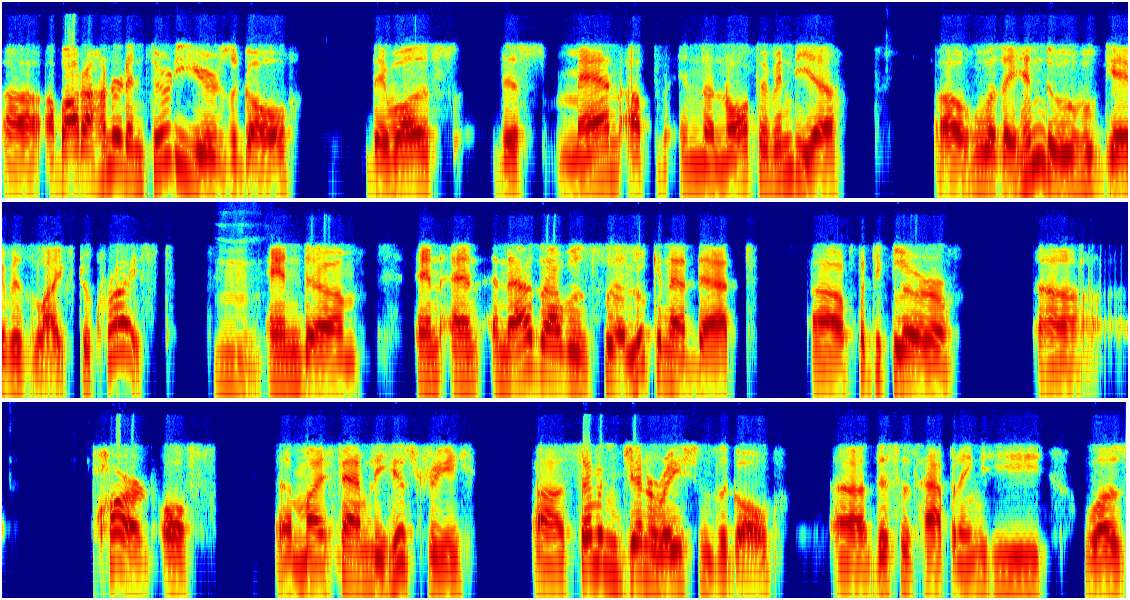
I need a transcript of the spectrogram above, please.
uh, about 130 years ago, there was this man up in the north of India uh, who was a Hindu who gave his life to Christ. Mm. And um, and and and as I was uh, looking at that uh, particular part of my family history, uh, seven generations ago, uh, this is happening. He was,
